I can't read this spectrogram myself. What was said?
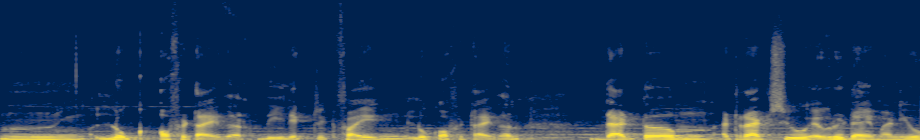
mm, look of a tiger the electrifying look of a tiger that um, attracts you every time and you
